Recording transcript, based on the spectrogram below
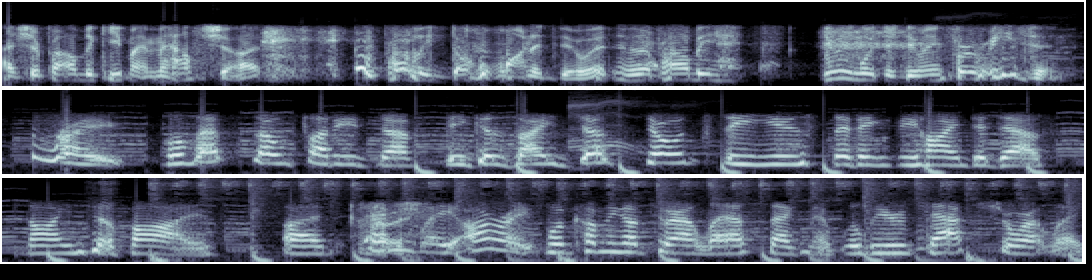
I should probably keep my mouth shut. they probably don't want to do it, and they're probably doing what they're doing for a reason. Right. Well, that's so funny, Jeff, because I just don't see you sitting behind a desk nine to five. But anyway, all right, we're coming up to our last segment. We'll be back shortly.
